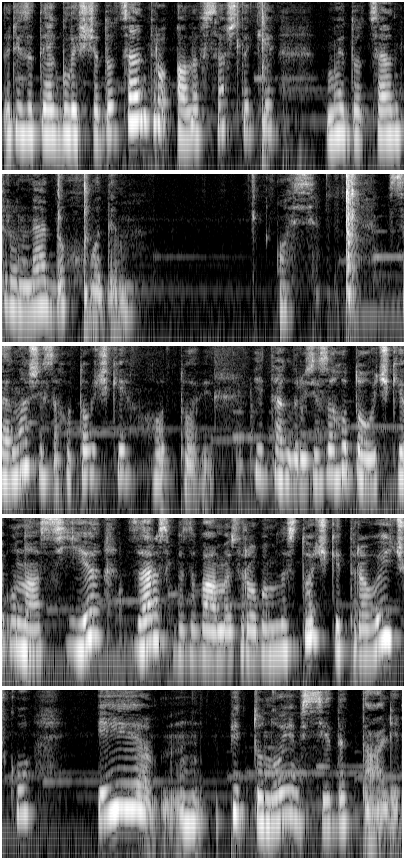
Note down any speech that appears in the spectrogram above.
різати як ближче до центру, але все ж таки ми до центру не доходимо. Ось. Все, наші заготовочки готові. І так, друзі, заготовочки у нас є. Зараз ми з вами зробимо листочки, травичку і підтонуємо всі деталі.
